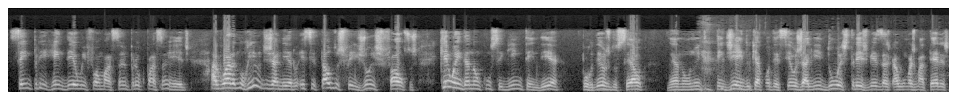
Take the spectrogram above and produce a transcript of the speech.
sempre rendeu informação e preocupação em rede. Agora, no Rio de Janeiro, esse tal dos feijões falsos, que eu ainda não consegui entender, por Deus do céu, né, não, não entendi ainda o que aconteceu, já li duas, três vezes algumas matérias,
